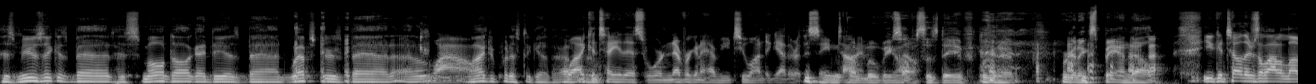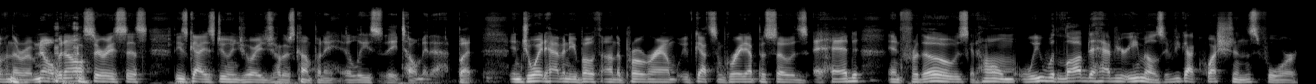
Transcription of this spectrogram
His music is bad. His small dog idea is bad. Webster's bad. I don't. Wow. Why'd you put us together? Well, I don't can tell you this: we're never going to have you two on together at the same I'm time. moving So- offices, Dave. We're gonna we're gonna expand out. you can tell there's a lot of love in the room. No, but in all seriousness, these guys do enjoy each other's company. At least they tell me that. But enjoyed having you both on the program. We've got some great episodes ahead. And for those at home, we would love to have your emails. If you got questions for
